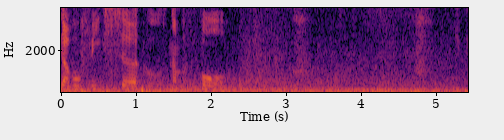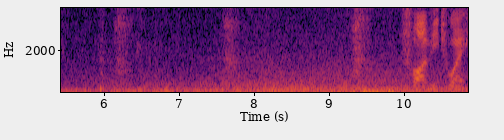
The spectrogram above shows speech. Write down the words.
Double feet circles, number four. Five each way.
